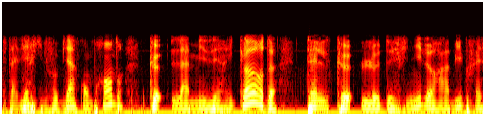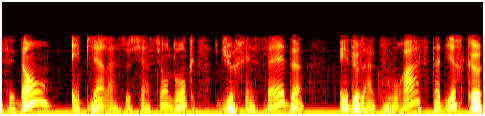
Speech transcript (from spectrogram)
C'est-à-dire qu'il faut bien comprendre que la miséricorde, telle que le définit le rabbi précédent, est bien l'association donc du Chesed et de la Gvura, c'est-à-dire que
